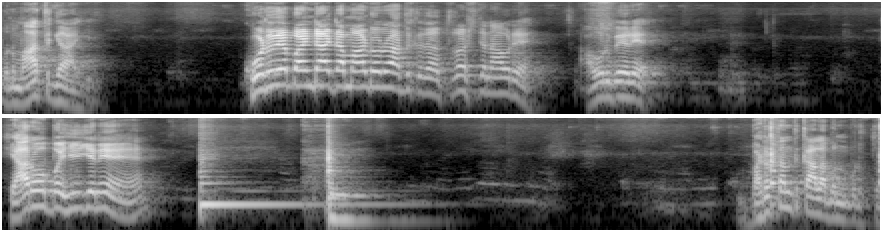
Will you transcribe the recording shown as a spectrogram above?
ಒಂದು ಮಾತಿಗಾಗಿ, ಕೊಡದೆ ಬಂಡಾಟ ಮಾಡೋರು ಅದಕ್ಕೆ ಹತ್ತರಷ್ಟು ಜನ ಅವರೇ, ಅವ್ರು ಬೇರೆ. ಯಾರೋ ಒಬ್ಬ ಹೀಗೇನೆ ಬಡತನದ ಕಾಲ ಬಂದ್ಬಿಡ್ತು.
